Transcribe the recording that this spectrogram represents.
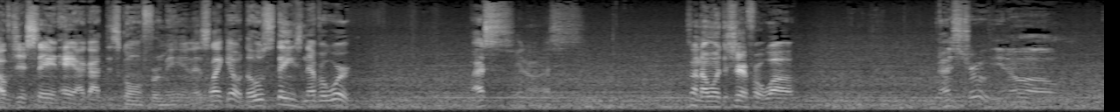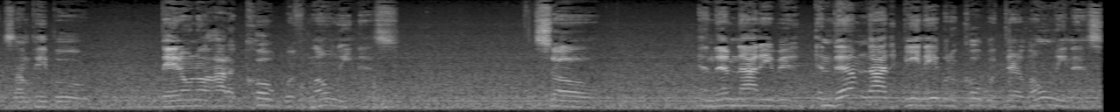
of just saying, "Hey, I got this going for me," and it's like, yo, those things never work. That's you know, that's something I wanted to share for a while. That's true. You know, uh, some people they don't know how to cope with loneliness. So, in them not even in them not being able to cope with their loneliness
